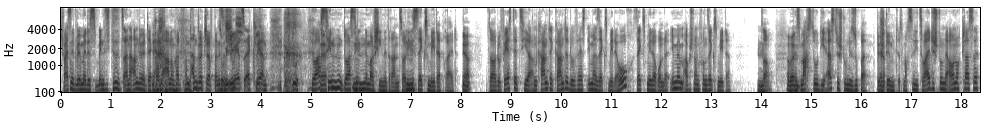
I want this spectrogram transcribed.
ich weiß nicht, wenn mir das, wenn sich das jetzt einer anhört, der keine Ahnung hat von Landwirtschaft, dann So ist es schwer ich. zu erklären. Du, du hast Ne? hinten, du hast hinten eine Maschine dran, so, die Mhm. ist sechs Meter breit. Ja. So, du fährst jetzt hier an Kante, Kante, du fährst immer sechs Meter hoch, sechs Meter runter, immer im Abstand von sechs Meter. Mhm. So, Aber das machst du die erste Stunde super, bestimmt. Das machst du die zweite Stunde auch noch klasse.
